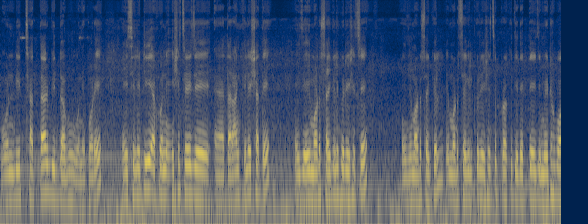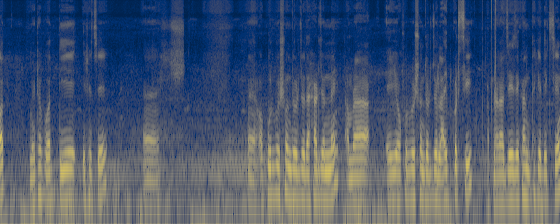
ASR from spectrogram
পণ্ডিত ছাত্তার বিদ্যাভুবনে পড়ে। এই ছেলেটি এখন এসেছে যে তার আঙ্কেলের সাথে। এই যে এই মোটর সাইকেলে করে এসেছে। এই যে মোটর সাইকেল এই মোটর সাইকেল করে এসেছে প্রকৃতি। দেখতে এই যে মেঠো পথ মেঠো পথ দিয়ে এসেছে অপূর্ব সৌন্দর্য দেখার জন্যে। আমরা এই অপূর্ব সৌন্দর্য লাইভ করছি। আপনারা যে যেখান থেকে দেখছেন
